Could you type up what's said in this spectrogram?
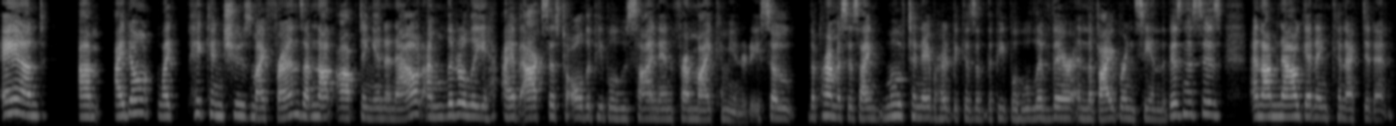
And um, I don't like pick and choose my friends. I'm not opting in and out. I'm literally I have access to all the people who sign in from my community. So the premise is I moved to neighborhood because of the people who live there and the vibrancy and the businesses, and I'm now getting connected in.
